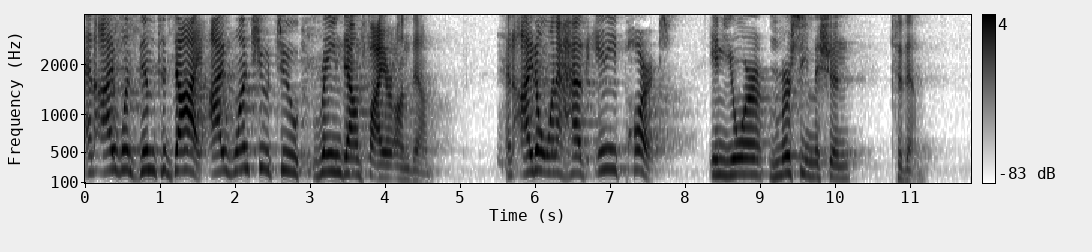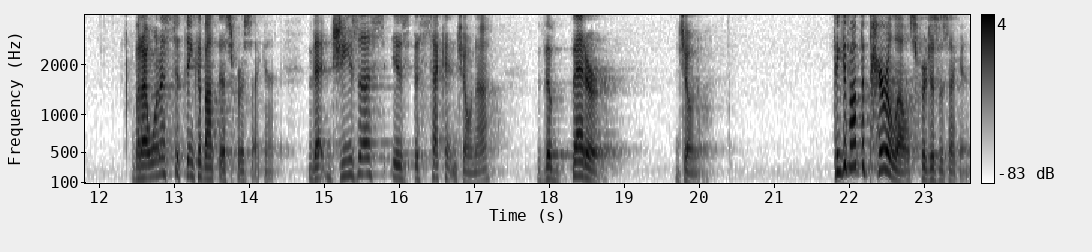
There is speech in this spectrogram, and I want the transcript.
and I want them to die. I want you to rain down fire on them. And I don't want to have any part in your mercy mission to them. But I want us to think about this for a second that Jesus is the second Jonah, the better Jonah. Think about the parallels for just a second.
